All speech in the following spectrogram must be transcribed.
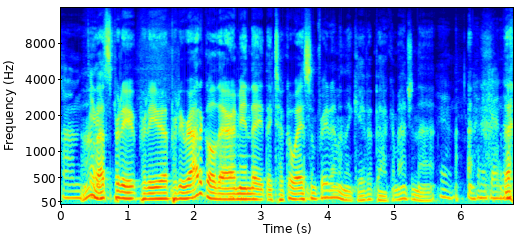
Um, Oh, that's pretty pretty uh, pretty radical there. I mean, they they took away some freedom and they gave it back. Imagine that. Yeah, and again,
